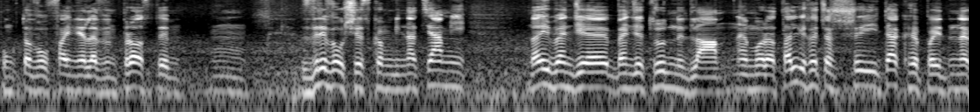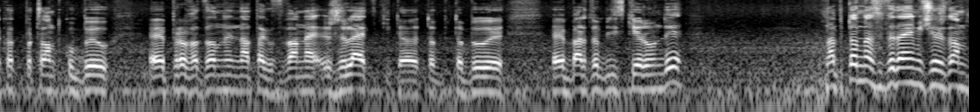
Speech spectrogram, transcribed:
punktował fajnie lewym prostym, mm, zrywał się z kombinacjami, no i będzie, będzie trudny dla Muratali, chociaż i tak pojedynek od początku był e, prowadzony na tak zwane żyletki. To, to, to były e, bardzo bliskie rundy. Natomiast wydaje mi się, że tam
